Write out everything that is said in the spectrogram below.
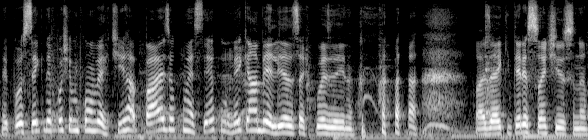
Depois eu sei que depois que eu me converti, rapaz, eu comecei a comer, que é uma beleza essas coisas aí, né? Mas é que interessante isso, né?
